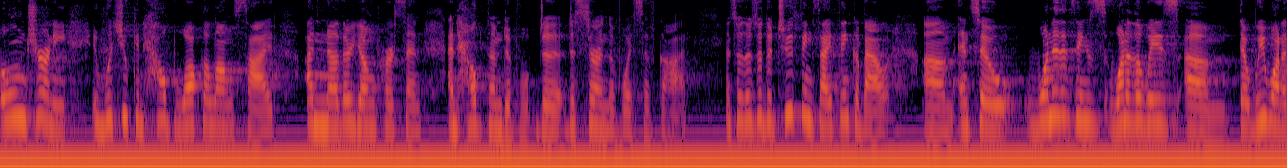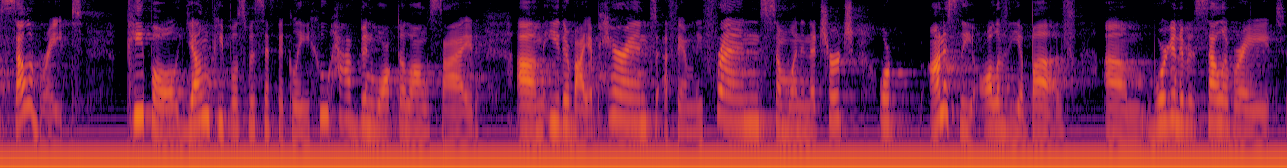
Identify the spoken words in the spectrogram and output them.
own journey in which you can help walk alongside another young person and help them to, discern the voice of God? And so those are the two things I think about. Um, and so one of the things, one of the ways um, that we want to celebrate people, young people specifically, who have been walked alongside um, either by a parent, a family friend, someone in the church, or honestly, all of the above. Um, we're going to celebrate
